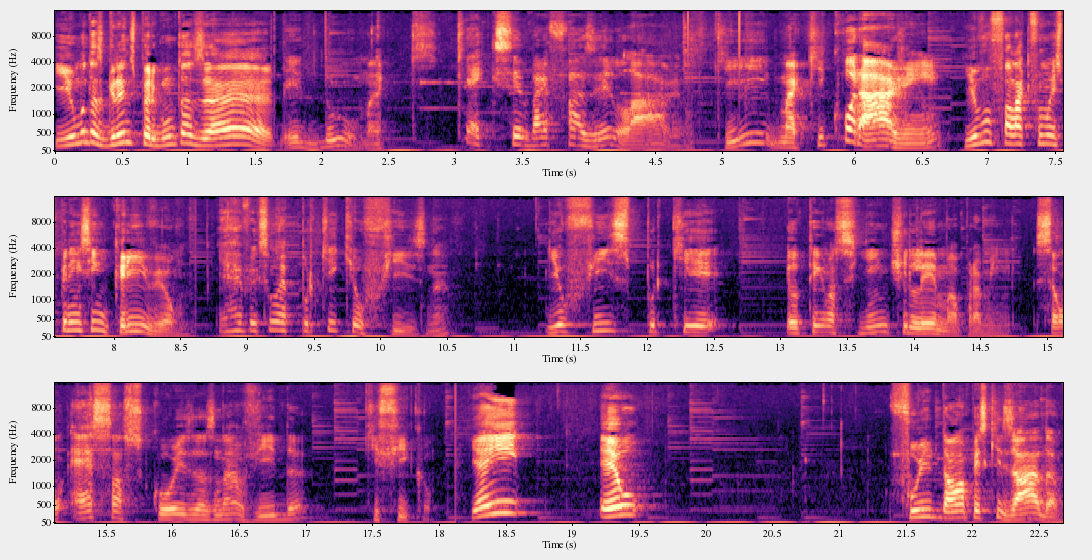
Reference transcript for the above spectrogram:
E uma das grandes perguntas é: Edu, mas o que é que você vai fazer lá, meu? Que, mas que coragem, hein? E eu vou falar que foi uma experiência incrível. E a reflexão é por que que eu fiz, né? E eu fiz porque eu tenho o seguinte lema para mim: são essas coisas na vida que ficam. E aí eu fui dar uma pesquisada,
